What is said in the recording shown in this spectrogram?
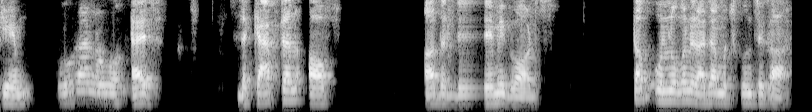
came पूरा number as the captain of other demigods तब उन लोगों ने राजा मुचकुंद से कहा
